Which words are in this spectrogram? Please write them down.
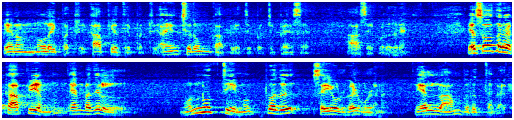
எனும் நூலை பற்றி காப்பியத்தை பற்றி ஐஞ்சிறும் காப்பியத்தை பற்றி பேச ஆசைப்படுகிறேன். யசோதர காப்பியம் என்பதில் முன்னூற்றி முப்பது செய்யுள்கள் உள்ளன. எல்லாம் விருத்தங்களே.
